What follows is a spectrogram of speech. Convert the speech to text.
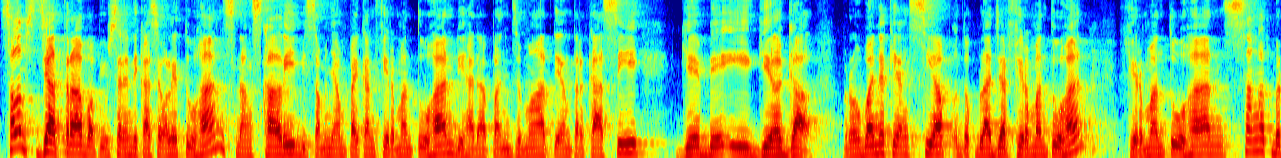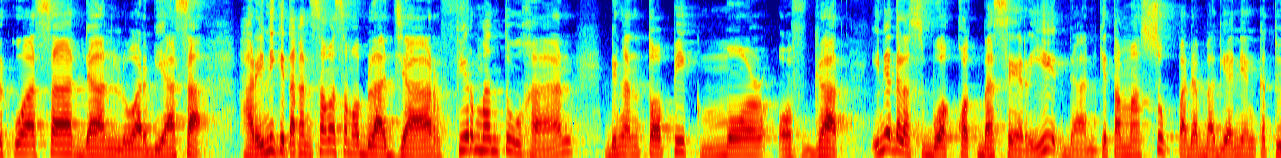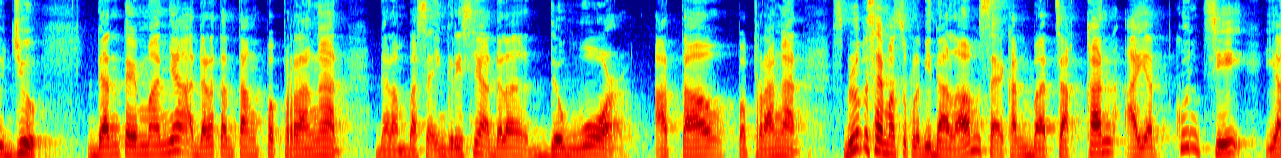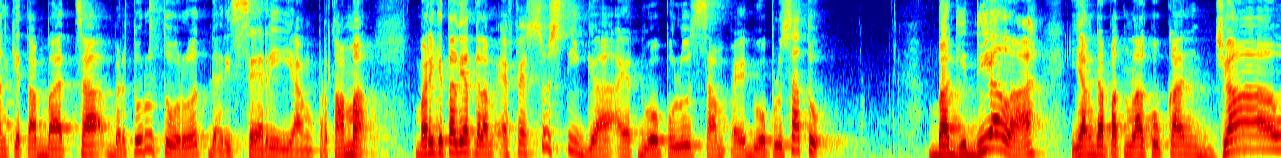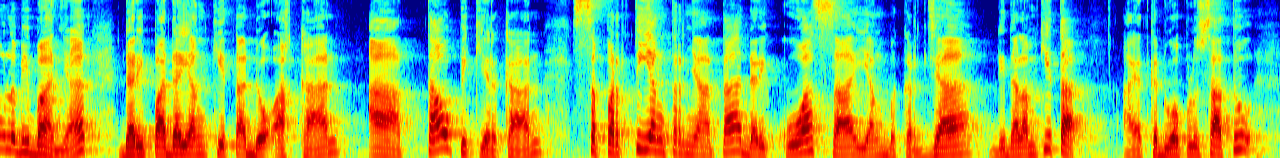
Salam sejahtera Bapak Ibu yang dikasih oleh Tuhan. Senang sekali bisa menyampaikan firman Tuhan di hadapan jemaat yang terkasih GBI Gilgal. Berapa banyak yang siap untuk belajar firman Tuhan? Firman Tuhan sangat berkuasa dan luar biasa. Hari ini kita akan sama-sama belajar firman Tuhan dengan topik More of God. Ini adalah sebuah khotbah seri dan kita masuk pada bagian yang ketujuh. Dan temanya adalah tentang peperangan dalam bahasa Inggrisnya adalah the war atau peperangan. Sebelum saya masuk lebih dalam, saya akan bacakan ayat kunci yang kita baca berturut-turut dari seri yang pertama. Mari kita lihat dalam Efesus 3 ayat 20 sampai 21. Bagi dialah yang dapat melakukan jauh lebih banyak daripada yang kita doakan atau pikirkan seperti yang ternyata dari kuasa yang bekerja di dalam kita. Ayat ke-21,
